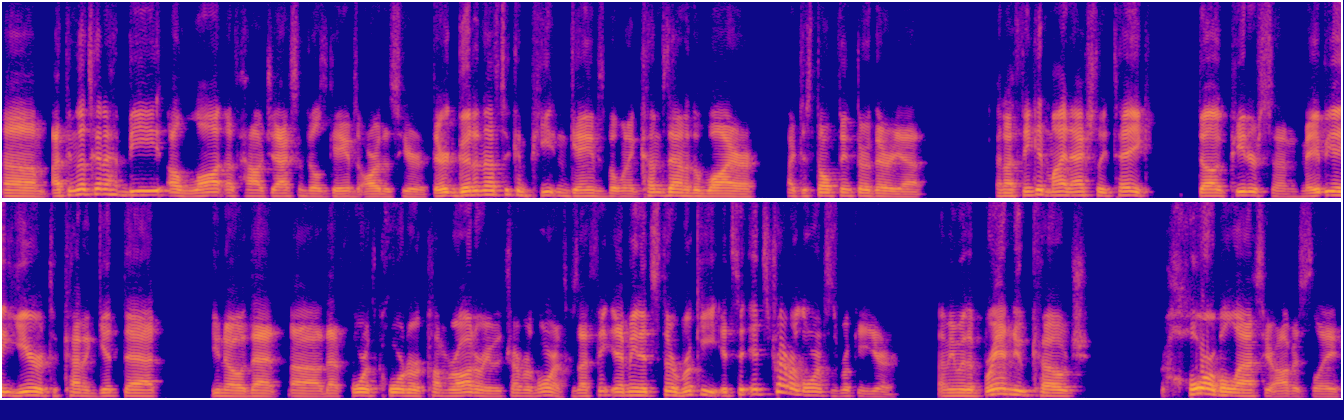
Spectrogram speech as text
Um, I think that's going to be a lot of how Jacksonville's games are this year. They're good enough to compete in games, but when it comes down to the wire, I just don't think they're there yet. And I think it might actually take Doug Pederson maybe a year to kind of get that, you know, that uh that fourth quarter camaraderie with Trevor Lawrence. Because I think I mean it's their rookie, it's it's Trevor Lawrence's rookie year. I mean, with a brand new coach, horrible last year, obviously.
